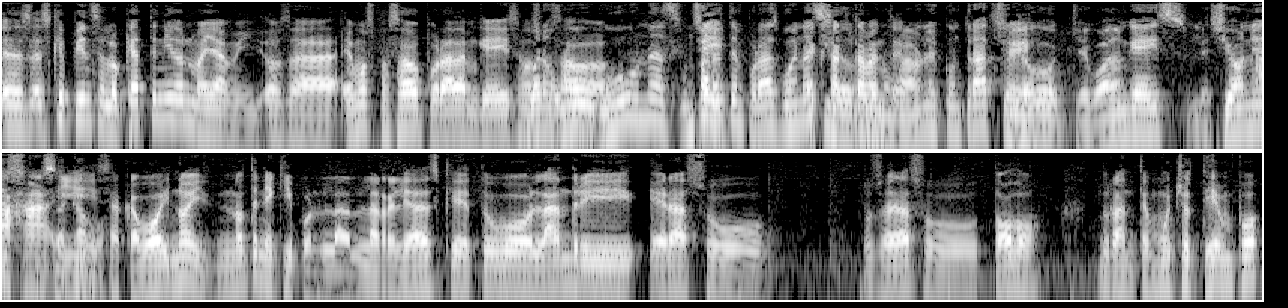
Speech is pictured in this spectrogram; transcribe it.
es, es que piensa, lo que ha tenido en Miami, o sea, hemos pasado por Adam Gates, hemos Bueno, pasado... hubo, unas, un par de temporadas buenas y le renovaron el contrato Sí. y luego llegó Adam Gates, lesiones Ajá, y se acabó. y se acabó. Y no, y no tenía equipo. La, la realidad es que tuvo Landry, era su, pues era su todo durante mucho tiempo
